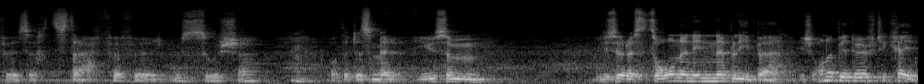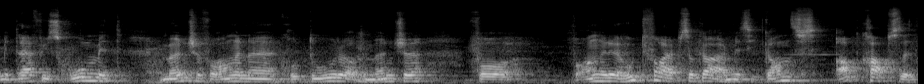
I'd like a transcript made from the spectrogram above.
für sich zu treffen, für auszutauschen. Oder dass wir in unserem in unserer Zone bleiben, ist auch eine Bedürftigkeit. Wir treffen uns kaum mit Menschen von anderen Kulturen oder Menschen von, von anderer Hautfarbe sogar. Wir sind ganz abkapselt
